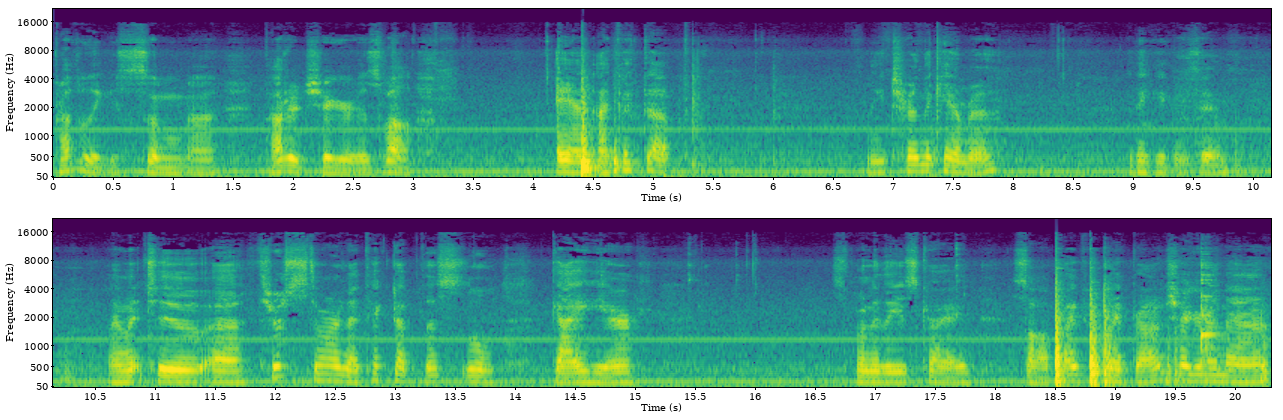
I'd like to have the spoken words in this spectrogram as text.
probably some uh, powdered sugar as well. And I picked up, let me turn the camera. I think you can see them. I went to a thrift store and I picked up this little guy here. It's one of these kind. So probably put my brown sugar in that.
